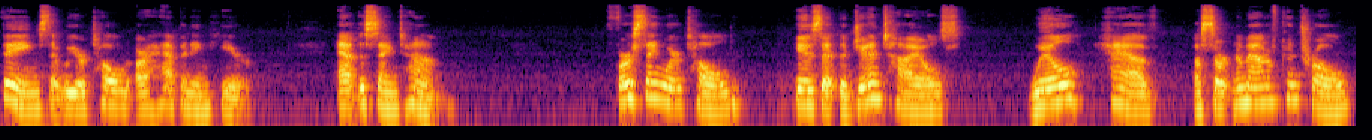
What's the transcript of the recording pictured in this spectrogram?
things that we are told are happening here at the same time. First thing we're told is that the Gentiles will have a certain amount of control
